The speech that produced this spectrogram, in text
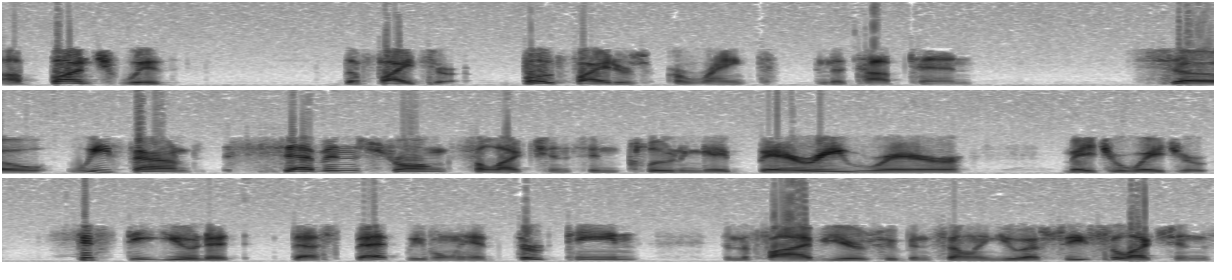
a bunch with the fights are both fighters are ranked in the top 10. So we found seven strong selections, including a very rare major wager 50 unit best bet. We've only had 13 in the five years we've been selling UFC selections.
